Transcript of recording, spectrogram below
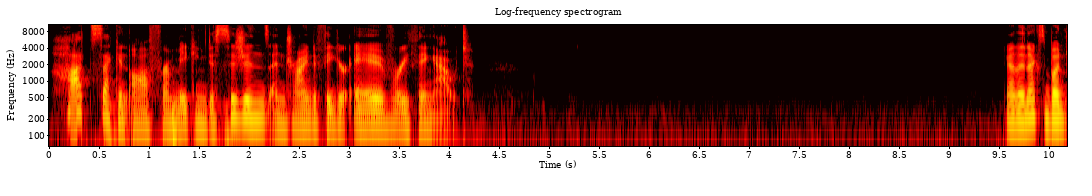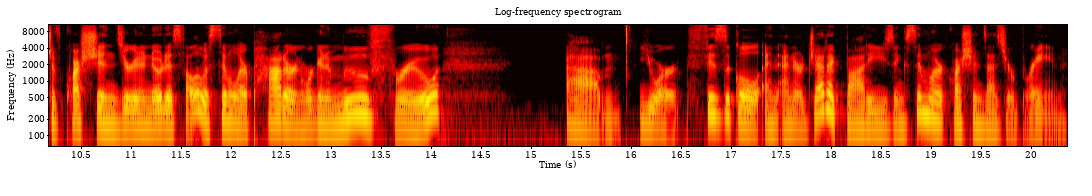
hot second off from making decisions and trying to figure everything out Now, the next bunch of questions you're going to notice follow a similar pattern. We're going to move through um, your physical and energetic body using similar questions as your brain,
